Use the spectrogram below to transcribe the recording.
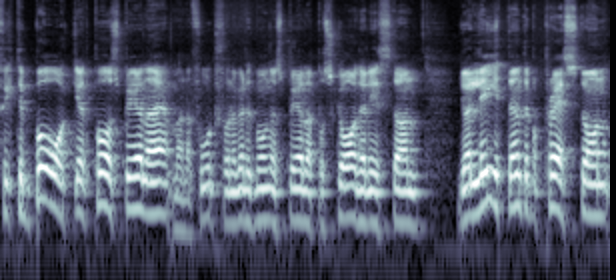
Fick tillbaka ett par spelare. Man har fortfarande väldigt många spelare på skadelistan. Jag litar inte på Preston.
